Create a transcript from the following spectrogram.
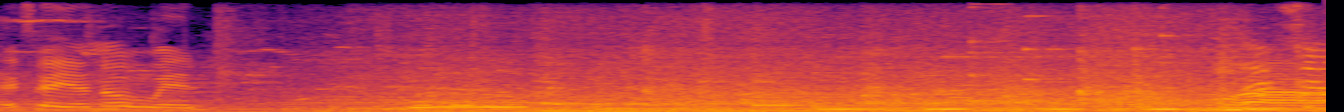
I swear you're not well. Thank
